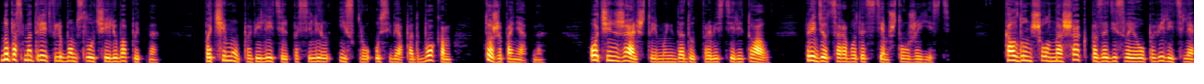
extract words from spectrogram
но посмотреть в любом случае любопытно. Почему повелитель поселил искру у себя под боком, тоже понятно. Очень жаль, что ему не дадут провести ритуал. Придется работать с тем, что уже есть. Колдун шел на шаг позади своего повелителя,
